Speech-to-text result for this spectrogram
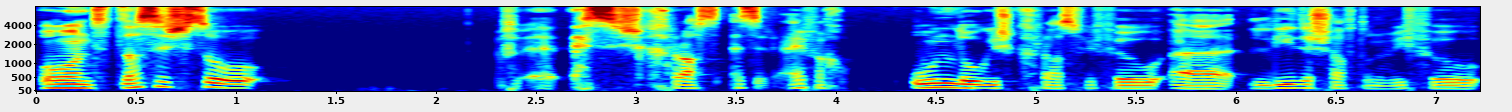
Und das ist so, es ist krass, es ist einfach unlogisch krass, wie viel äh, Leidenschaft und wie viel,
